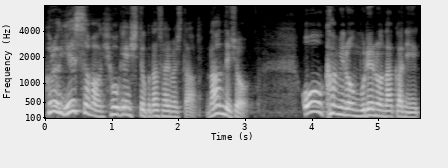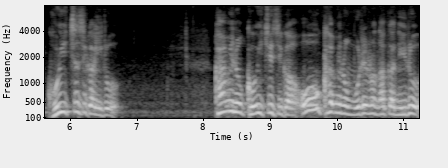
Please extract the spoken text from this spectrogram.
これをイエス様が表現してくださいました。何でしょう？狼の群れの中に子羊がいる。神の子羊が狼の群れの中にいる。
